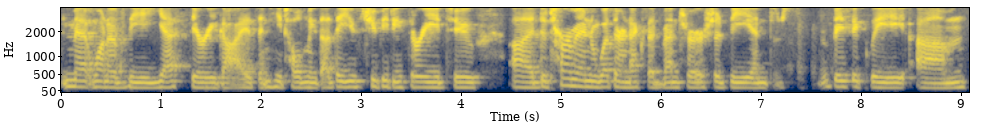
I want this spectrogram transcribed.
met one of the Yes Theory guys, and he told me that they use GPT three to uh, determine what their next adventure should be, and just basically um,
